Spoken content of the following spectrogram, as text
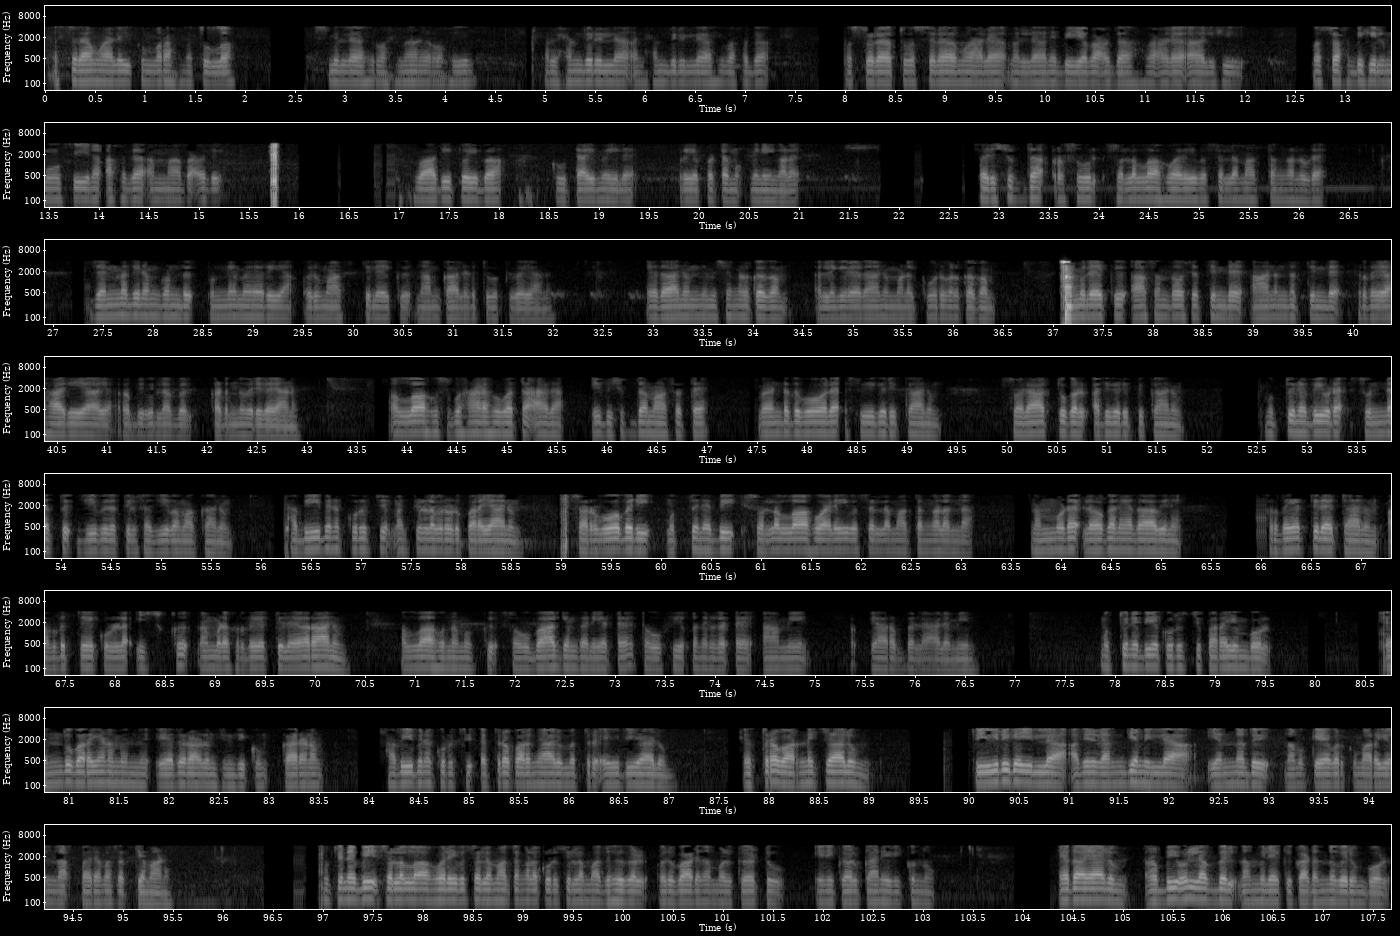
السلام عليكم ورحمة الله بسم الله الرحمن الرحيم الحمد لله الحمد لله وحده والصلاة والسلام على من لا نبي بعده وعلى آله وصحبه الموفين أحدا أما بعد വാദി ത്വയ്ബ കൂട്ടായ്മയിലെ പ്രിയപ്പെട്ട മുഅ്മിനീങ്ങളെ പരിശുദ്ധ റസൂൽ സല്ലല്ലാഹു അലൈഹി വസല്ലമ തങ്ങളുടെ ജന്മദിനം കൊണ്ട് പുണ്യമേറിയ ഒരു മാസത്തിലേക്ക് നാം കാലെടുത്തു വെക്കുകയാണ്. ഏതാനും നിമിഷങ്ങൾക്കകം അല്ലെങ്കിൽ ഏതാനും മണിക്കൂറുകൾക്കകം നമ്മിലേക്ക് ആ സന്തോഷത്തിന്റെ ആനന്ദത്തിന്റെ ഹൃദയഹാരിയായ റബിഉൽ അവൽ കടന്നു വരികയാണ്. അള്ളാഹു സുബ്ഹാനഹു വതആല ഈ വിശുദ്ധ മാസത്തെ വേണ്ടതുപോലെ സ്വീകരിക്കാനും സ്വലാത്തുകൾ അധികരിപ്പിക്കാനും മുത്തുനബിയുടെ സുന്നത്ത് ജീവിതത്തിൽ സജീവമാക്കാനും ഹബീബിനെ കുറിച്ച് മറ്റുള്ളവരോട് പറയാനും സർവോപരി മുത്തുനബി സ്വല്ലല്ലാഹു അലൈഹി വസല്ലമ തങ്ങളെന്ന നമ്മുടെ ലോകനേതാവിനെ ഹൃദയത്തിലേറ്റാനും അവിടുത്തേക്കുള്ള ഇഷ്ക് നമ്മുടെ ഹൃദയത്തിലേറാനും അള്ളാഹു നമുക്ക് സൗഭാഗ്യം തനിയട്ടെ തൗഫീഖ് നൽകട്ടെ. ആമീൻ. യാ റബ്ബൽ ആലമീൻ. മുത്തുനബിയെ കുറിച്ച് പറയുമ്പോൾ എന്തു പറയണമെന്ന് ഏതൊരാളും ചിന്തിക്കും. കാരണം ഹബീബിനെ കുറിച്ച് എത്ര പറഞ്ഞാലും എത്ര എഴുതിയാലും എത്ര വർണിച്ചാലും തീരുകയില്ല അതിന് അന്ത്യമില്ല എന്നത് നമുക്കേവർക്കും അറിയുന്ന പരമസത്യമാണ്. മുത്തുനബി സല്ലാഹു അലൈഹി വസല്ലമ തങ്ങളെ കുറിച്ചുള്ള മധുഹുകൾ ഒരുപാട് നമ്മൾ കേട്ടു ഇനി കേൾക്കാനിരിക്കുന്നു. ഏതായാലും റബിഉൽ അവ്വൽ നമ്മിലേക്ക് കടന്നു വരുമ്പോൾ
